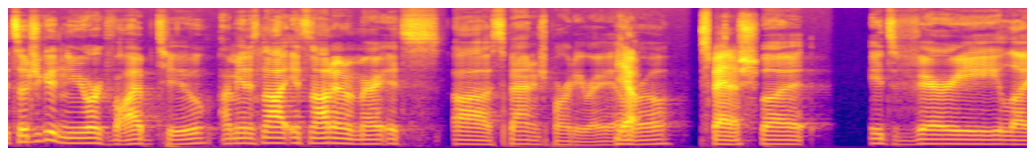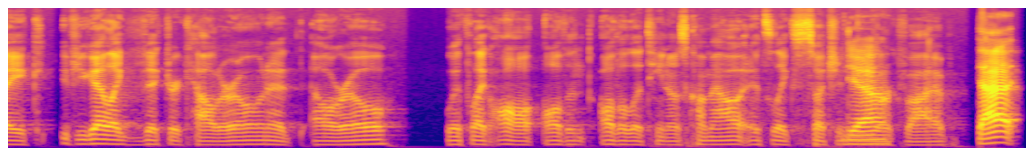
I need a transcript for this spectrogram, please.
it's such a good New York vibe too. I mean, it's not it's not an Ameri- it's uh Spanish party, right? Yep. Elrow, Spanish. but it's very like if you get like Victor Calderone at Elrow with like all all the all the Latinos come out, it's like such a New Yeah. York vibe. that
